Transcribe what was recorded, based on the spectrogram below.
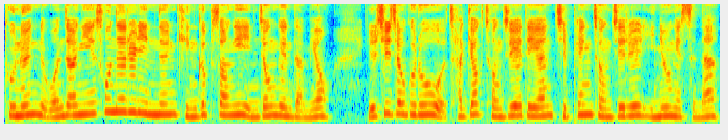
도는 원장이 손해를 입는 긴급성이 인정된다며 일시적으로 자격 정지에 대한 집행 정지를 인용했으나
